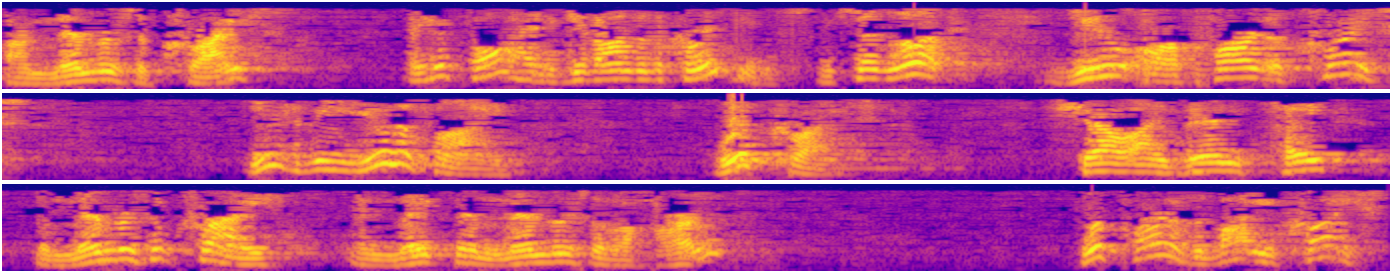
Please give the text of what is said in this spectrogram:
are members of Christ? And here Paul had to get on to the Corinthians and said, look, you are part of Christ. You to be unified with Christ. Shall I then take the members of Christ and make them members of a harlot? We're part of the body of Christ.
